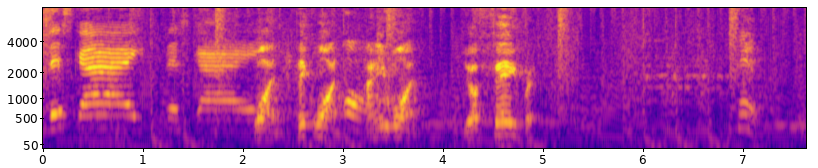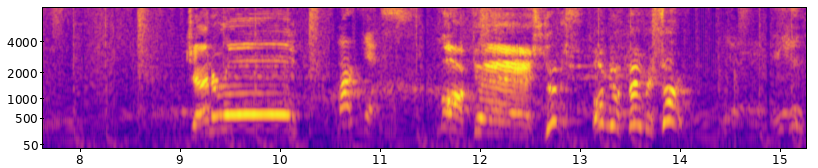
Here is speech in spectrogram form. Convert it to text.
this guy, this guy. One. Pick one. Oh. I need one. Your favorite. Him. General Marcus. Marcus. Yes, I'm your favorite, sir. Yay.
